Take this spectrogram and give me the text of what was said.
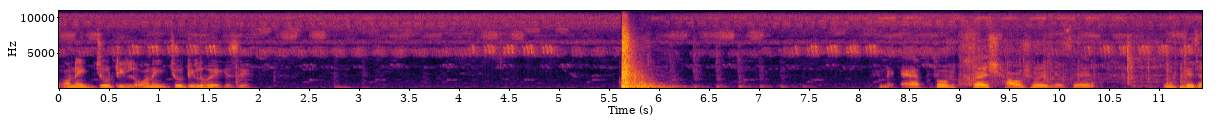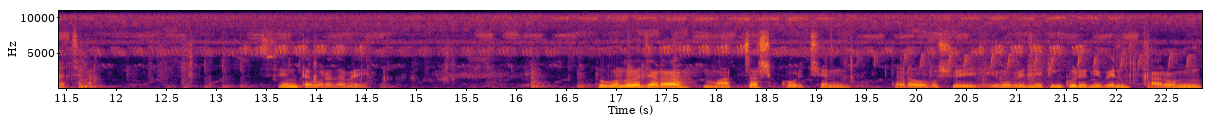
অনেক জটিল অনেক জটিল হয়ে গেছে। এতটাই সাহস হয়ে গেছে, উঠতে যাচ্ছে না। চিন্তা করা যাবে। তো বন্ধুরা, যারা মাছ চাষ করছেন, তারা অবশ্যই এভাবে নেটিং করে নেবেন, কারণ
